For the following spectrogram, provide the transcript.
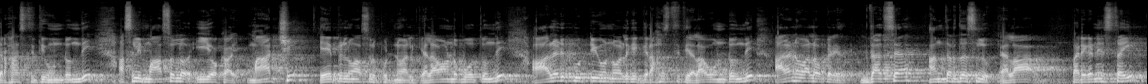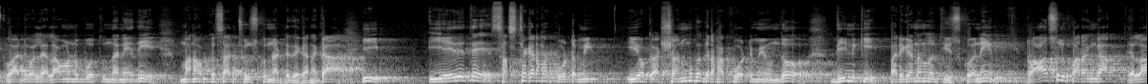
గ్రహస్థితి ఉంటుంది? అసలు ఈ మాసంలో ఈ యొక్క మార్చి ఏప్రిల్ మాసంలో పుట్టిన వాళ్ళకి ఎలా ఉండబోతుంది. ఆల్రెడీ పుట్టి ఉన్న వాళ్ళకి గ్రహస్థితి ఎలా ఉంటుంది? అలానే వాళ్ళ ఒక దశ అంతర్దశలు ఎలా పరిగణిస్తాయి? వాటి వల్ల ఎలా ఉండబోతుంది అనేది మనం ఒకసారి చూసుకున్నట్టయితే కనుక ఈ ఈ ఏదైతే షష్టగ్రహ కూటమి ఈ యొక్క షణ్ముఖ గ్రహ కూటమి ఉందో దీనికి పరిగణనలో తీసుకొని రాసుల పరంగా ఎలా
